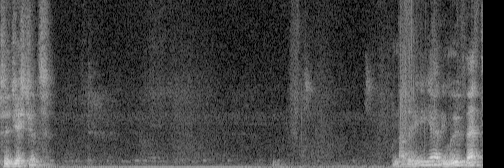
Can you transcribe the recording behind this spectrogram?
suggestions. Another here, remove that.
